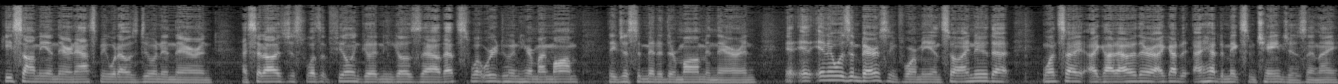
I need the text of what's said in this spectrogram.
he saw me in there and asked me what I was doing in there, and I said, oh, I just wasn't feeling good, and he goes, uh, that's what we're doing here. My mom, they just admitted their mom in there, and, and, and it was embarrassing for me, and so I knew that once I, I got out of there, I got I had to make some changes, and I,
